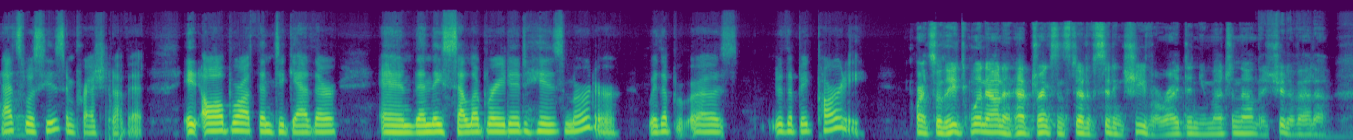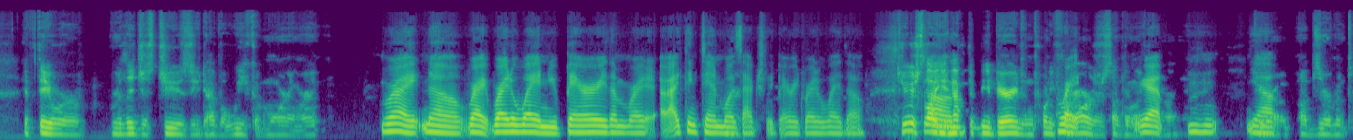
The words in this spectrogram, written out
that's Wow. was his impression of it. It all brought them together, and then they celebrated his murder with a uh, with a big party. right. So they went out and had drinks instead of sitting shiva, right? Didn't you mention that? They should have had a. If they were religious Jews, you'd have a week of mourning, right? Right? No, right, right away, and you bury them right. I think Dan was Right. actually buried right away, though. Jewish law, you Um, have to be buried in 24 right. hours or something like Yeah, that. Right? hmm If yeah. Observant.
